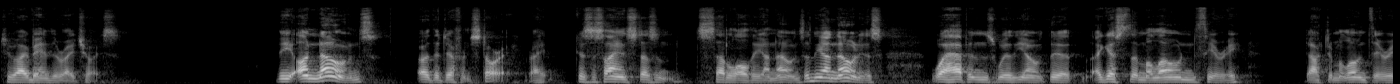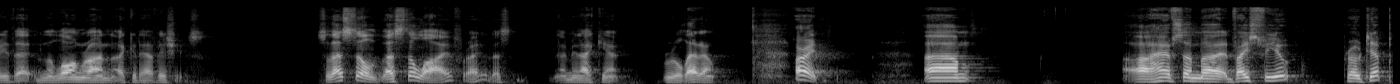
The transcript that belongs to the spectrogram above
to I made the right choice. The unknowns are the different story, right? Because the science doesn't settle all the unknowns. And the unknown is what happens with, you know, the, I guess the Malone theory, Dr. Malone theory, that in the long run I could have issues. So that's still, that's still live, right? That's, I mean, I can't rule that out. All right. Um, I have some uh, advice for you. Pro tip.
